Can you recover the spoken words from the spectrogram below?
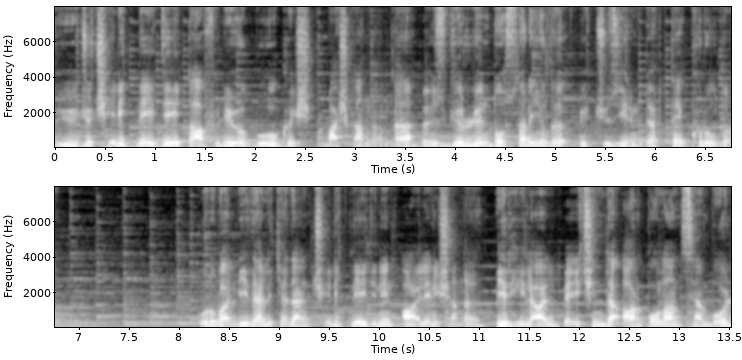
büyücü çelik lady Daflu Buğukış başkanlığında Özgürlüğün Dostları yılı 324'te kuruldu. Gruba liderlik eden Çelik Lady'nin aile nişanı, bir hilal ve içinde arp olan sembol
